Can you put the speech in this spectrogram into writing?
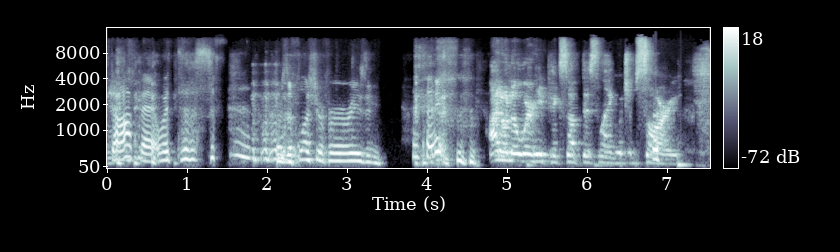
stop it with this? There's a flusher for a reason. I don't know where he picks up this language. I'm sorry.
